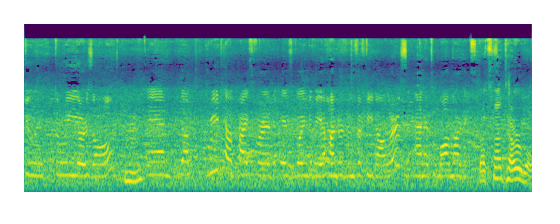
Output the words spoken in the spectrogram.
to 3 years old. Mm-hmm. And the retail price for it is going to be $150 and it's Walmart. That's not terrible.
